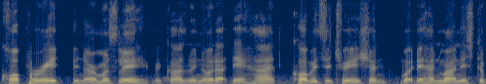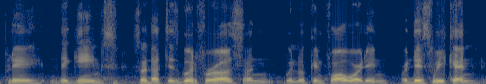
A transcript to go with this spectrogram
cooperate enormously because we know that they had COVID situation, but they had managed to play the games. So that is good for us, and we're looking forward in for this weekend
